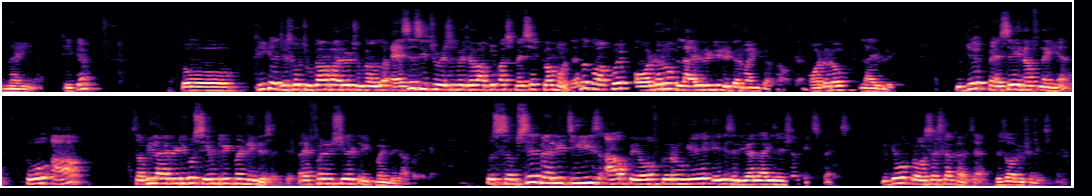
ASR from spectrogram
नहीं है। ठीक है? तो ठीक है, जिसको चुका पा रहे हो, चुका तो ऐसे सिचुएशन में जब आपके पास पैसे कम होते हैं ना तो आपको एक ऑर्डर ऑफ़ लाइबिलिटी डिटरमाइन करना होता है। ऑर्डर ऑफ़ लाइबिलिटी क्योंकि पैसे इनफ नहीं है तो आप सभी लाइबिलिटी को सेम ट्रीटमेंट नहीं दे सकते। प्रेफरेंशियल ट्रीटमेंट देना पड़ेगा। तो सबसे पहली चीज़ आप पे ऑफ़ करोगे इज़ रियलाइजेशन एक्सपेंस क्योंकि वो प्रोसेस का खर्चा है डिजोल्यूशन एक्सपेंस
